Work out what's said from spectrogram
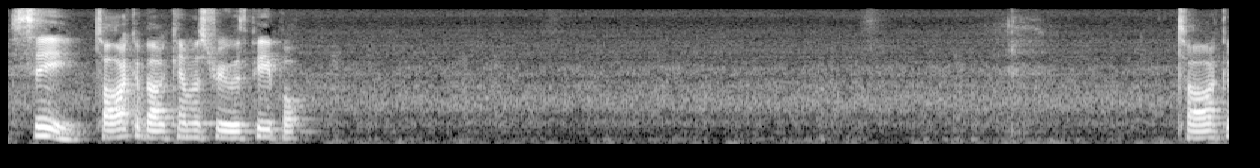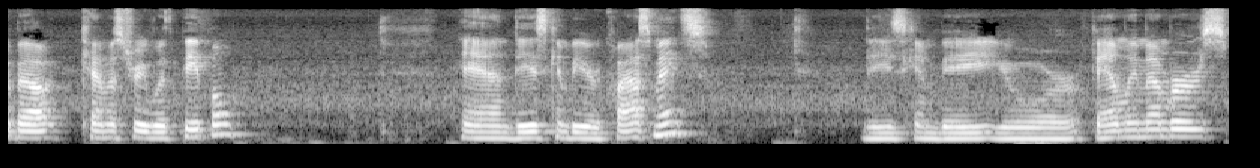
C, talk about chemistry with people. Talk about chemistry with people. And these can be your classmates. These can be your family members.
